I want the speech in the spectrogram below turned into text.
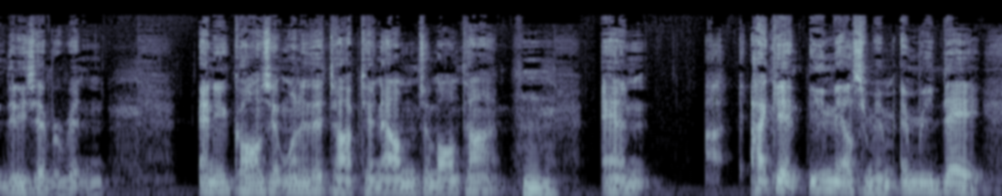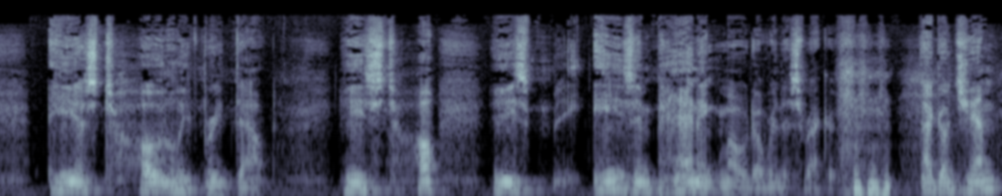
that he's ever written, and he calls it one of the top ten albums of all time. Hmm. And I, I get emails from him every day. He is totally freaked out. He's to- he's he's in panic mode over this record. I go, Jim,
